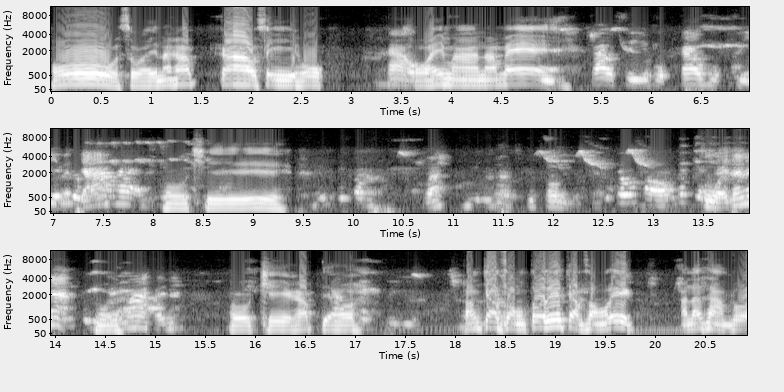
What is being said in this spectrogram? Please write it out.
โอ้ สวยนะครับเก้าสี่หกเก้าขอให้มานะแม่ เก้าสี่หกเก้าหกสี่นะจ๊ะ โอเค วะอะคือต้นเจ้าของก็เจ็บสวยนะเนี่ยสวยมากเลยเนี่ยโอเคครับ เดี๋ยวเก้าหกสี่ลองจับสองตัวได้จับสองเลข อันนั้นสามตัว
